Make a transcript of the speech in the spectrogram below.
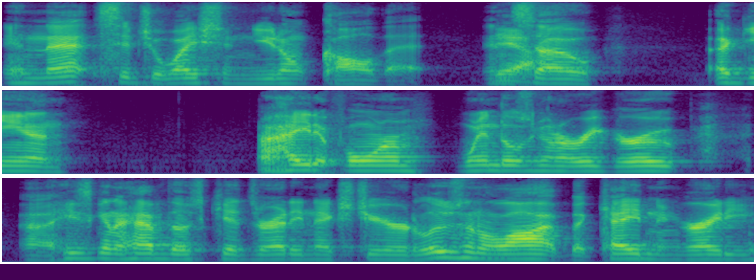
in that situation, you don't call that. And Yeah. so, again, I hate it for him. Wendell's going to regroup. Uh, he's going to have those kids ready next year. Losing a lot, but Caden and Grady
